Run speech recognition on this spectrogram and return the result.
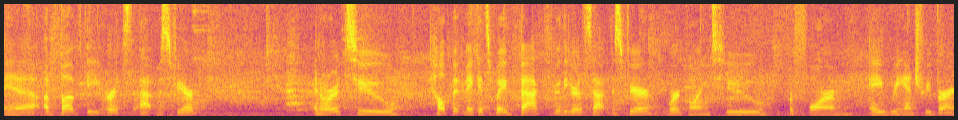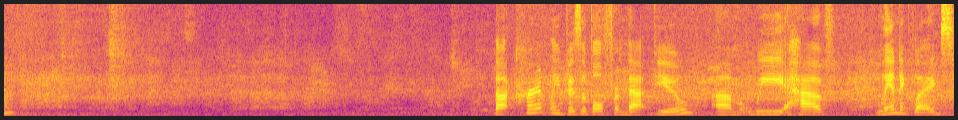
uh, above the Earth's atmosphere. In order to help it make its way back through the Earth's atmosphere, we're going to perform a reentry burn. Not currently visible from that view. Um, we have landing legs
